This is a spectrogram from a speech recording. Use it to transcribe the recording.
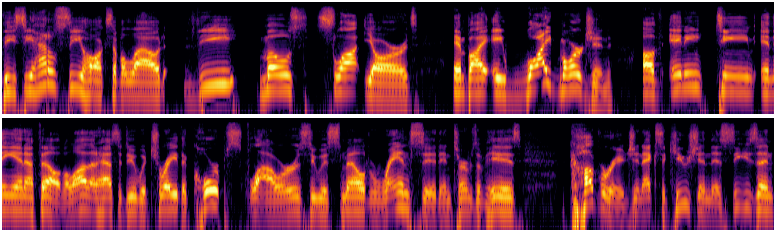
the Seattle Seahawks have allowed the most slot yards and by a wide margin of any team in the NFL. And a lot of that has to do with Tre the Corpse Flowers, who has smelled rancid in terms of his coverage and execution this season.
